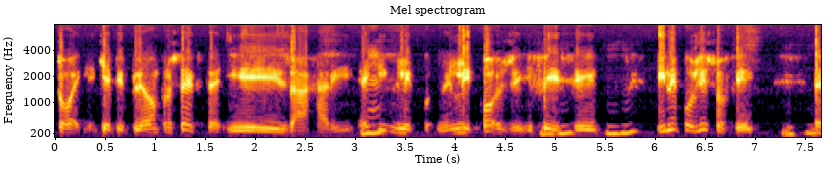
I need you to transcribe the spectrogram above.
Το, και επιπλέον προσέξτε, η ζάχαρη Ναι. έχει γλυκο- γλυκόζη, η φυση είναι πολύ σοφή. Ε,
